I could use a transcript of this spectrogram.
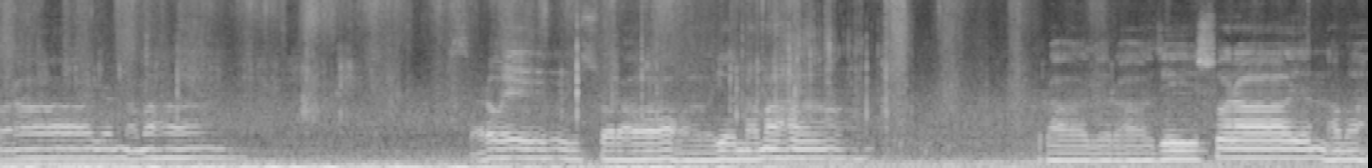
सर्वेश्वराय नमः सर्वेश्वराय नमः राजराजेश्वराय नमः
